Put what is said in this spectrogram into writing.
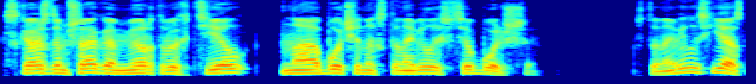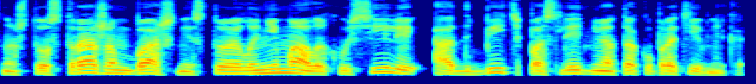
С каждым шагом мертвых тел на обочинах становилось все больше. Становилось ясно, что стражам башни стоило немалых усилий отбить последнюю атаку противника.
